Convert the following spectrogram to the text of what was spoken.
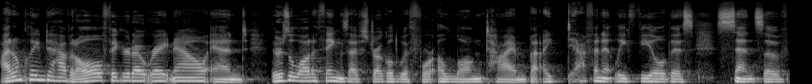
I don't claim to have it all figured out right now. And there's a lot of things I've struggled with for a long time, but I definitely feel this sense of,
